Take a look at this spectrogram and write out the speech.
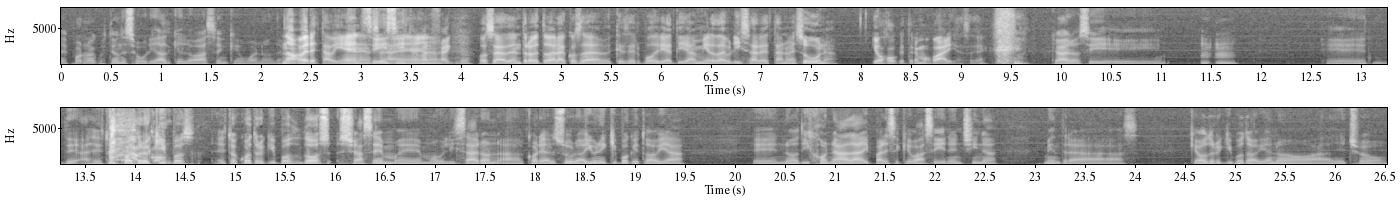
es por una cuestión de seguridad que lo hacen, que bueno... No, a ver, está bien. o Sí, sea, sí, está eh, perfecto. O sea, dentro de todas las cosas que se le podría tirar mierda a Blizzard, esta no es una. Y ojo que tenemos varias, ¿eh? Claro, sí. eh, eh, de a estos cuatro equipos, estos cuatro equipos, dos ya se eh, movilizaron a Corea del Sur. Hay un equipo que todavía eh, no dijo nada y parece que va a seguir en China, mientras que otro equipo todavía no ha hecho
